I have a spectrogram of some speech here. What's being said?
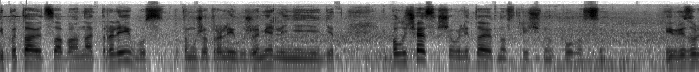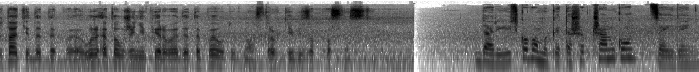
и пытаются обогнать троллейбус, потому что троллейбус уже медленнее едет. И получается, что вылетают на встречную полосу. И в результате ДТП. Уже- Это уже не первое ДТП вот тут на островке безопасности. Дар'я Юськова, Микита Шевченко. Цей день.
